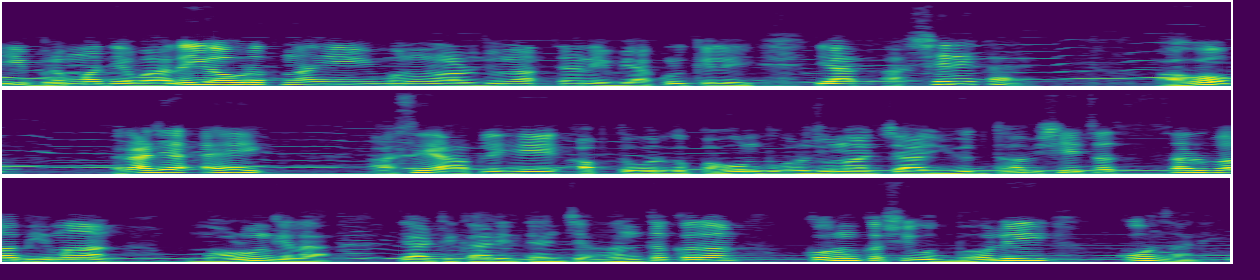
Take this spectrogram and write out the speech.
ही ब्रह्मदेवालाही आवरत नाही म्हणून अर्जुनास त्याने व्याकुळ केले. यात आश्चर्य काय? अहो राजा ऐक असे आपले हे आप्तवर्ग पाहून अर्जुनाच्या युद्धाविषयीचा सर्व अभिमान मावळून गेला. त्या ठिकाणी त्यांचे अंतकरण करून कशी उद्भवली कोण जाणे?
